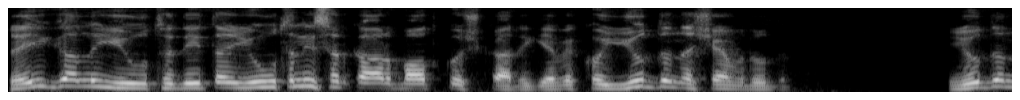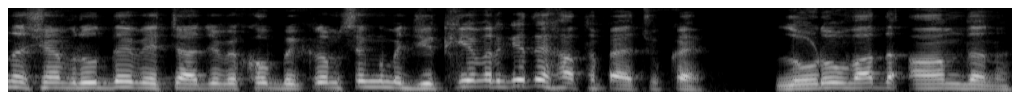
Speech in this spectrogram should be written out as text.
ਰਹੀ ਗੱਲ ਯੂਥ ਦੀ ਤਾਂ ਯੂਥ ਲਈ ਸਰਕਾਰ ਬਹੁਤ ਕੁਝ ਕਰ ਰਹੀ ਹੈ। ਵੇਖੋ ਯੁੱਧ ਨਸ਼ਿਆਂ ਵਿਰੁੱਧ। ਯੁੱਧ ਨਸ਼ਿਆਂ ਵਿਰੁੱਧ ਦੇ ਵਿੱਚ ਅੱਜ ਵੇਖੋ ਵਿਕਰਮ ਸਿੰਘ ਮਜੀਠੀਏ ਵਰਗੇ ਤੇ ਹੱਥ ਪੈ ਚੁੱਕਾ ਹੈ। ਲੋੜੋਂ ਵੱਧ ਆਮਦਨ।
